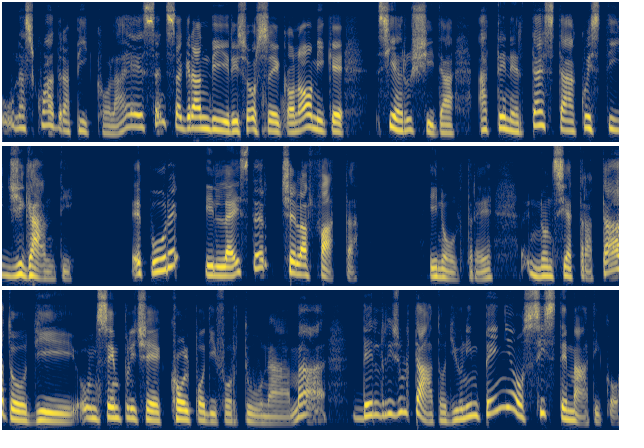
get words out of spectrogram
una squadra piccola e senza grandi risorse economiche sia riuscita a tener testa a questi giganti? Eppure il Leicester ce l'ha fatta. Inoltre, non si è trattato di un semplice colpo di fortuna, ma del risultato di un impegno sistematico,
